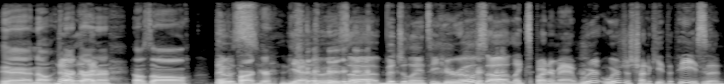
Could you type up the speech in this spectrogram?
Yeah, yeah, no, No, Eric Garner, that was all Peter was Parker. yeah, it was uh, vigilante heroes uh, like Spider Man. We're we're just trying to keep the peace, and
